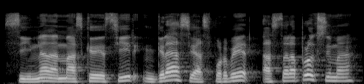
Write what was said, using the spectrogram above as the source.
Sin nada más que decir, gracias por ver, hasta la próxima.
